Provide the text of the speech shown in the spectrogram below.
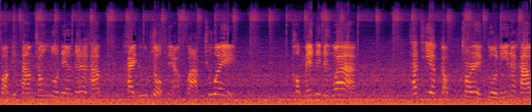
ฝากติดตามช่องโนเนมด้วยนะครับ ใครดูจบเนี่ยฝากช่วยคอมเมนต์นิดนึงว่า ถ้าเทียบกับ t o r e x ตัวนี้นะครับ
